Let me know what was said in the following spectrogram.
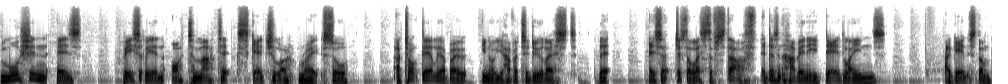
Motion is basically an automatic scheduler, right? So I talked earlier about, you know, you have a to do list that is a, just a list of stuff. It doesn't have any deadlines against them,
